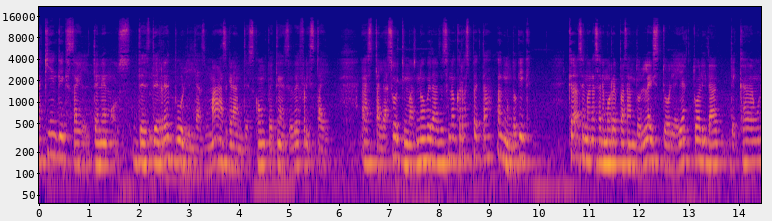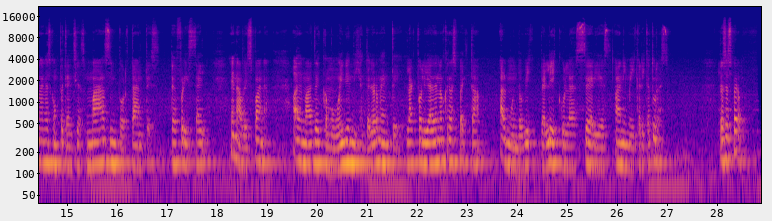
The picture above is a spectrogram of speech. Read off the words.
Aquí en Geekstyle tenemos desde Red Bull y las más grandes competencias de freestyle hasta las últimas novedades en lo que respecta al mundo geek. Cada semana estaremos repasando la historia y actualidad de cada una de las competencias más importantes de freestyle en habla hispana, además de, como muy bien dije anteriormente, la actualidad en lo que respecta al mundo geek, películas, series, anime y caricaturas. Los espero.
